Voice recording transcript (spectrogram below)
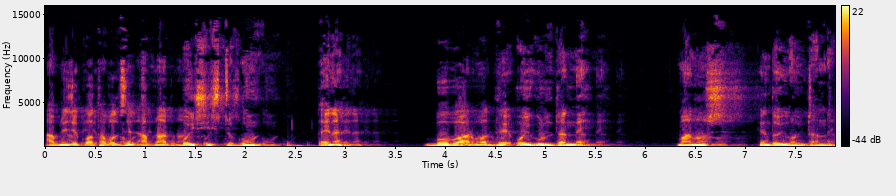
আপনি যে কথা বলছেন, আপনার বৈশিষ্ট্য, গুণ। তাই না? বোবার মধ্যে ওই গুণটা নেই। মানুষ কিন্তু ওই গুণটা নেই।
